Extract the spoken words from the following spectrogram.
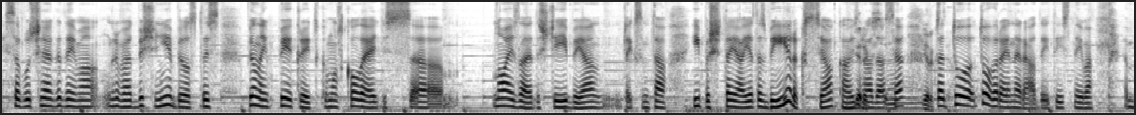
Es varbūt šajā gadījumā gribētu bišķiņu iebilst. Es pilnīgi piekrītu, ka mūsu kolēģis uh, nu, aizlaida šķībi. Ja, tā, īpaši tajā, ja tas bija ieraksts, ja, kā izrādās, ja, Ierakst, tad to, to varēja nerādīt īstenībā.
